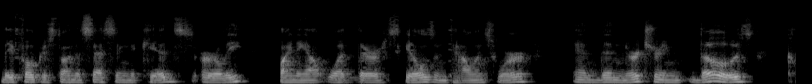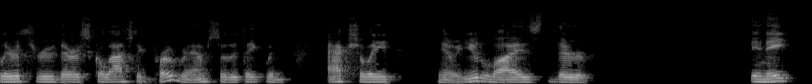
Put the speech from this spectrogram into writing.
They focused on assessing the kids early finding out what their skills and talents were and then nurturing those clear through their scholastic programs so that they could actually you know utilize their innate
